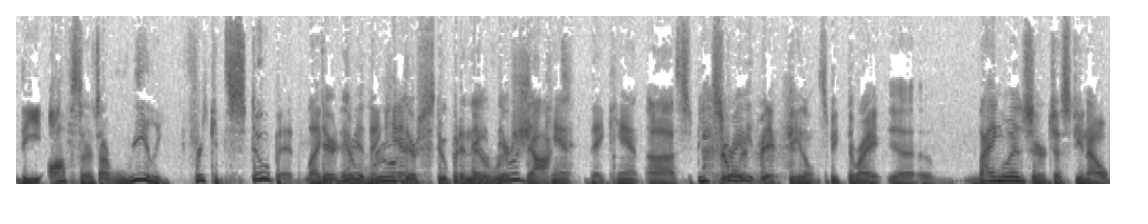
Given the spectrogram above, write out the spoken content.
the officers are really freaking stupid. Like They're- they're they rude, they're stupid, and they- they're they're rude. shocked. They can't they can't uh, speak straight. They, they don't speak the right uh, language. They're just you know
